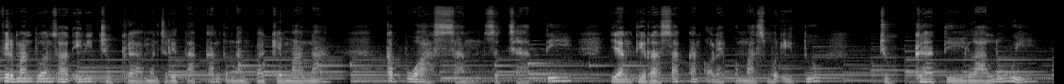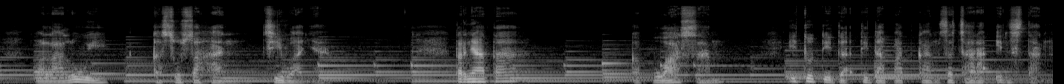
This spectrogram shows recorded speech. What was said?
Firman Tuhan saat ini juga menceritakan tentang bagaimana kepuasan sejati yang dirasakan oleh pemazmur itu juga dilalui melalui kesusahan jiwanya. Ternyata kepuasan itu tidak didapatkan secara instan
